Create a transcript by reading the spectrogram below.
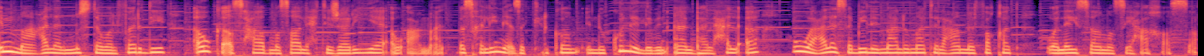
إما على المستوى الفردي أو كأصحاب مصالح تجارية أو أعمال. بس خليني أذكركم إنه كل اللي بنقال بهالحلقة هو على سبيل المعلومات العامة فقط وليس نصيحة خاصة.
